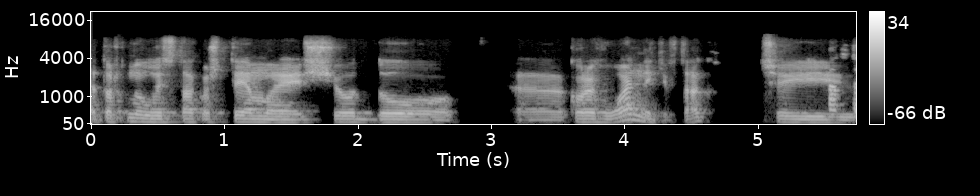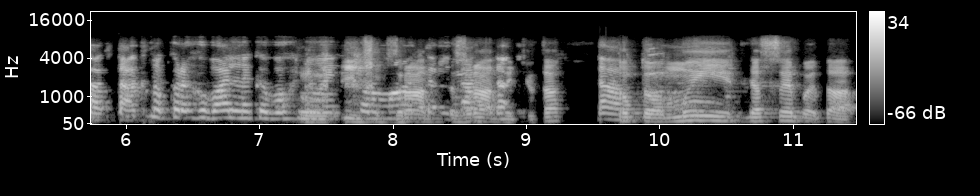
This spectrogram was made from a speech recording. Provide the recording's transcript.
е, торкнулись також теми щодо е, коригувальників, так чи Так, так, так. Ну, коригувальники вогню, ну, інших зрад, інформатори, так, зрадників, так? так. Тобто, ми для себе, да,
